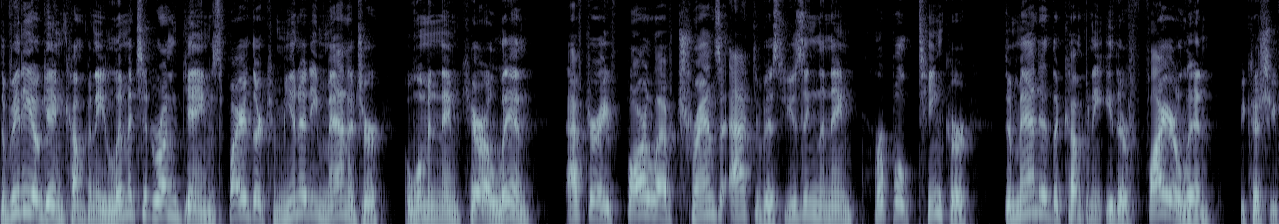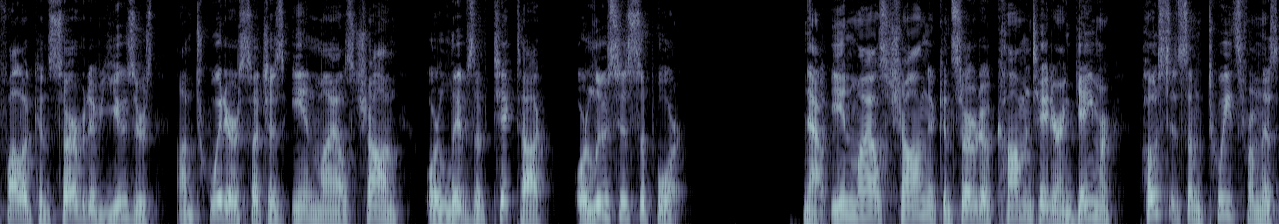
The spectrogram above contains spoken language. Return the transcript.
The video game company Limited Run Games fired their community manager, a woman named Kara Lynn, after a far left trans activist using the name Purple Tinker demanded the company either fire Lynn because she followed conservative users on Twitter, such as Ian Miles Cheong or Libs of TikTok, or lose his support. Now, Ian Miles Cheong, a conservative commentator and gamer, posted some tweets from this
